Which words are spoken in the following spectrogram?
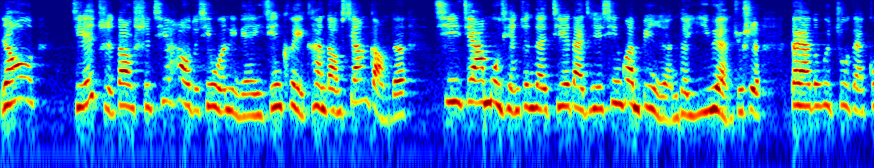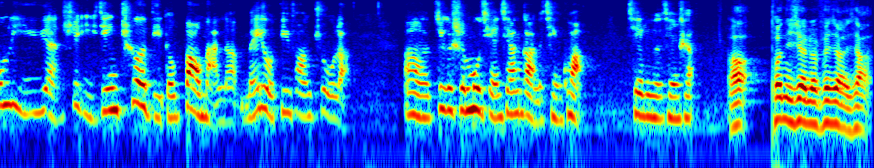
然后截止到十七号的新闻里面，已经可以看到香港的七家目前正在接待这些新冠病人的医院，就是大家都会住在公立医院，是已经彻底都爆满了，没有地方住了。啊，这个是目前香港的情况。谢谢刘先生。好，托尼先生分享一下。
